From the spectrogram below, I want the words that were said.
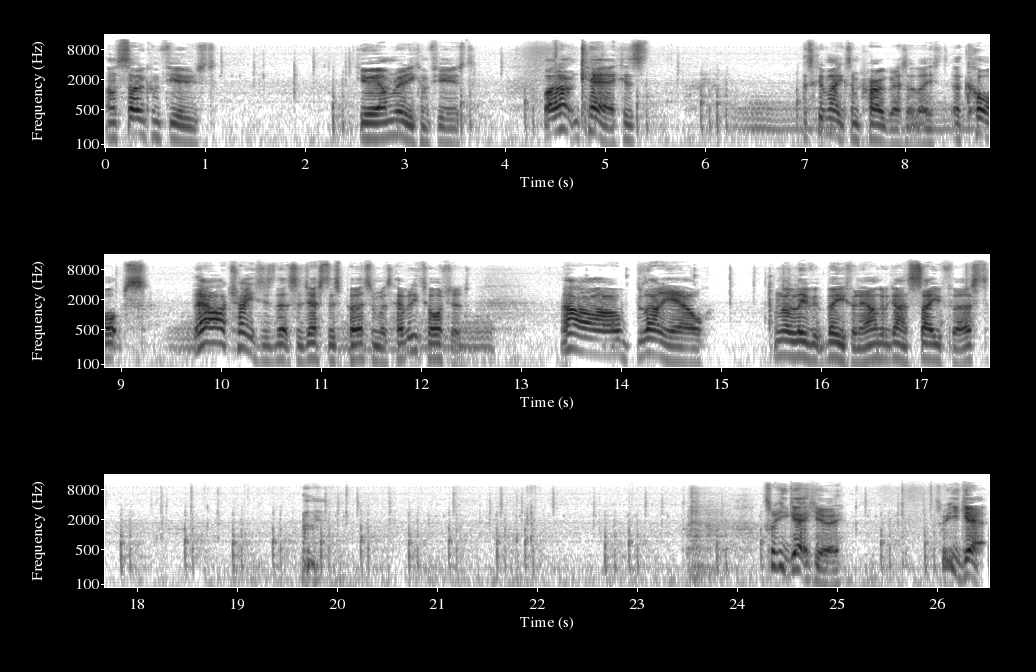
I'm so confused. Hewie, I'm really confused. But I don't care, because this could make some progress at least. A corpse. There are traces that suggest this person was heavily tortured. Oh, bloody hell. I'm going to leave it be for now. I'm going to go and save first. That's what you get, Hewie. That's what you get.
